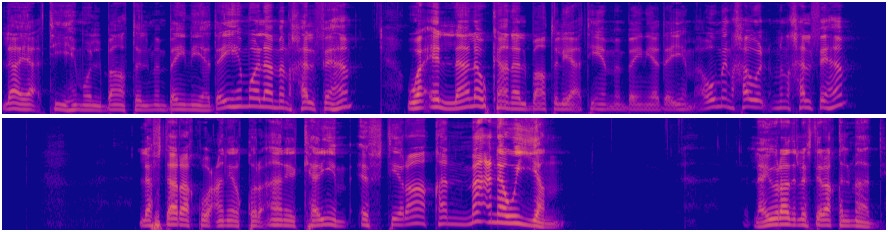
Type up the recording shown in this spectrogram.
لا يأتيهم الباطل من بين يديهم ولا من خلفهم. وإلا لو كان الباطل يأتيهم من بين يديهم أو من, من خلفهم لافترقوا عن القرآن الكريم افتراقا معنويا. لا يراد الافتراق المادي.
